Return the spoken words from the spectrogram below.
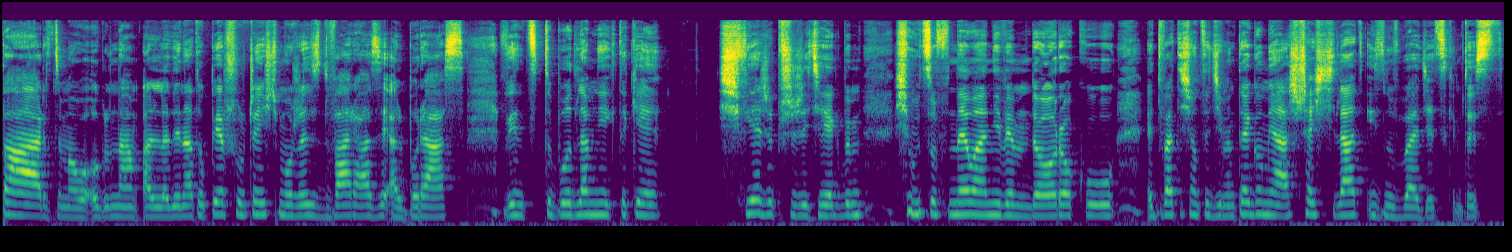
bardzo mało oglądałam Alladyna, tą pierwszą część może z dwa razy albo raz, więc to było dla mnie takie świeże przeżycie, jakbym się cofnęła, nie wiem, do roku 2009, miała 6 lat i znów była dzieckiem. To jest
